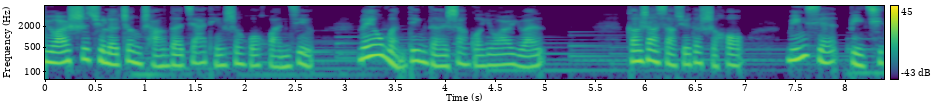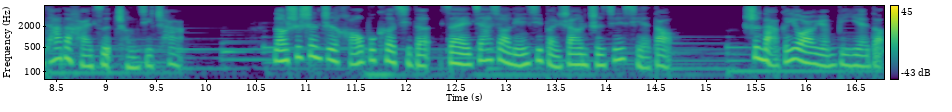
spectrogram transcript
女儿失去了正常的家庭生活环境，没有稳定的上过幼儿园。刚上小学的时候，明显比其他的孩子成绩差。老师甚至毫不客气地在家校联系本上直接写道：“是哪个幼儿园毕业的？”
